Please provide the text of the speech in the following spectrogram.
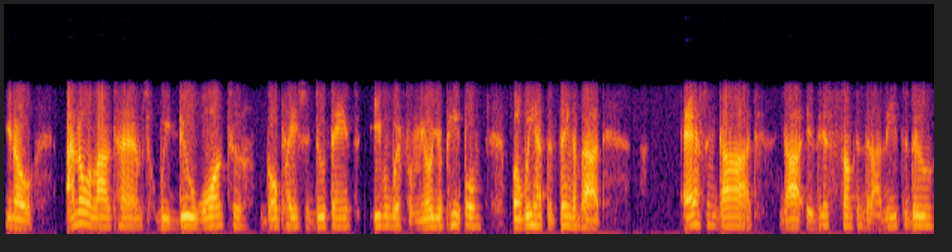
you know, I know a lot of times we do want to go places, do things, even with familiar people, but we have to think about asking God, God, is this something that I need to do?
